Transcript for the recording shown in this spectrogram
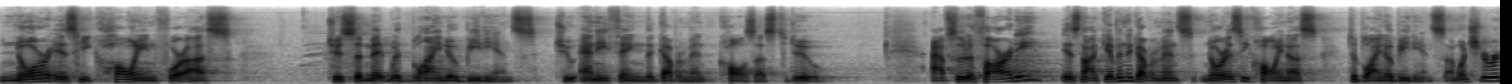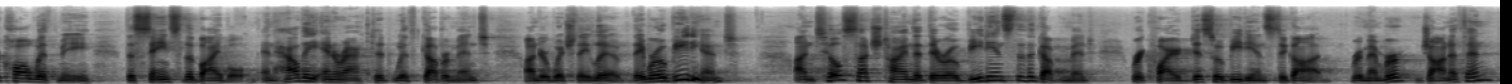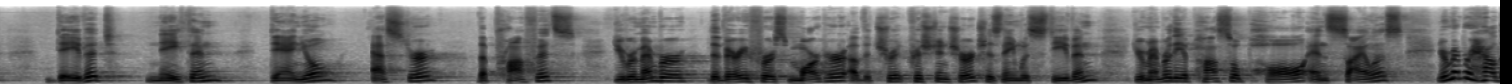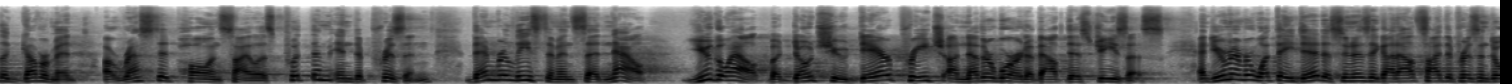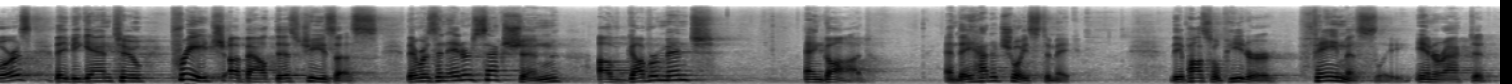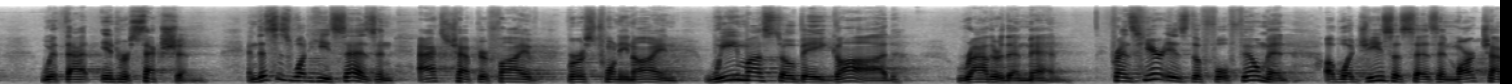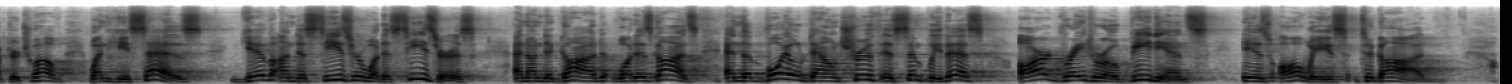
nor is he calling for us to submit with blind obedience to anything the government calls us to do. Absolute authority is not given to governments, nor is he calling us to blind obedience. I want you to recall with me the saints of the Bible and how they interacted with government under which they lived. They were obedient until such time that their obedience to the government required disobedience to God. Remember Jonathan, David, Nathan, Daniel, Esther, the prophets. Do you remember the very first martyr of the Christian church? His name was Stephen. Do you remember the apostle Paul and Silas? You remember how the government arrested Paul and Silas, put them into prison, then released them and said, Now, you go out, but don't you dare preach another word about this Jesus. And do you remember what they did as soon as they got outside the prison doors? They began to preach about this Jesus. There was an intersection of government and God, and they had a choice to make. The Apostle Peter famously interacted with that intersection. And this is what he says in Acts chapter 5, verse 29 We must obey God rather than men. Friends, here is the fulfillment of what Jesus says in Mark chapter 12 when he says, Give unto Caesar what is Caesar's, and unto God what is God's. And the boiled down truth is simply this our greater obedience is always to God.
